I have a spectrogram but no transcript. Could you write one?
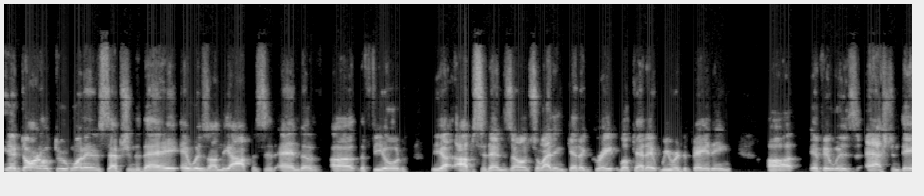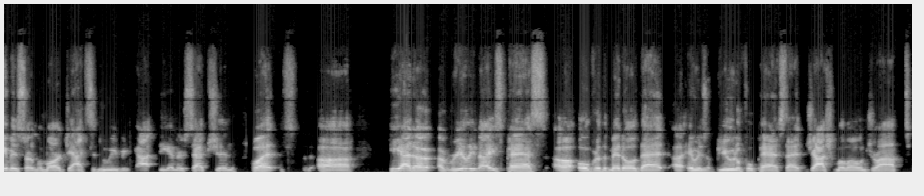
yeah, Darnold threw one interception today. It was on the opposite end of uh, the field, the opposite end zone, so I didn't get a great look at it. We were debating uh, if it was Ashtyn Davis or Lamar Jackson who even got the interception, but uh, he had a, a really nice pass uh, over the middle that uh, it was a beautiful pass that Josh Malone dropped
